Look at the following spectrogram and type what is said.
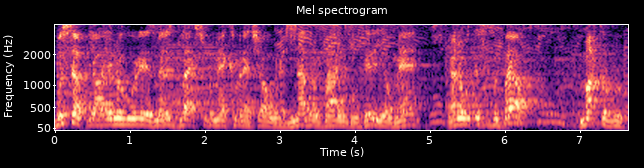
What's up, y'all? Y'all know who it is, man. It's Black Superman coming at y'all with another valuable video, man. Y'all know what this is about. Maca root.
